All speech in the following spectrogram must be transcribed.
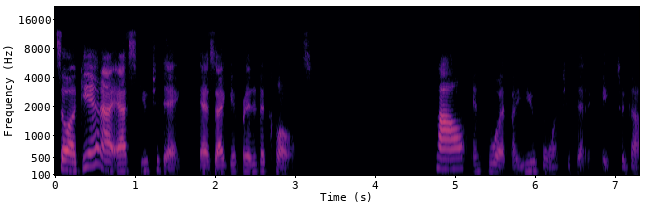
So again, I ask you today, as I get ready to close, how and what are you going to dedicate to God?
